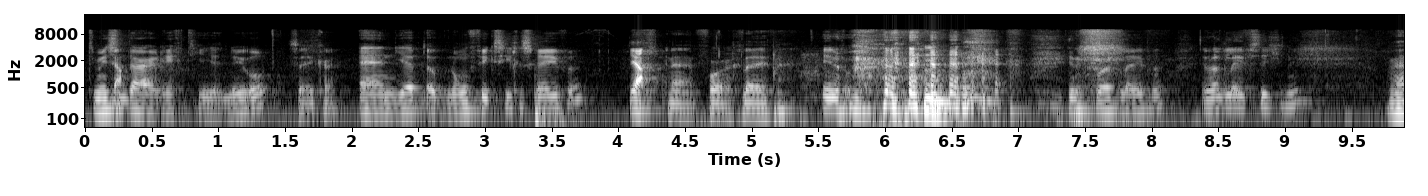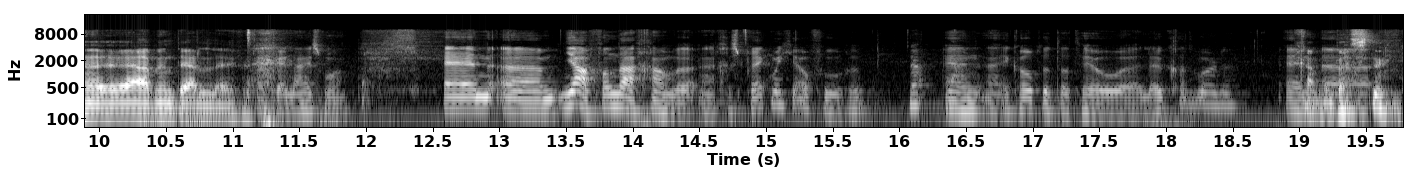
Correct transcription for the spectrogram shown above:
Tenminste, Ja. daar richt je je nu op. Zeker. En je hebt ook non-fictie geschreven. Ja, in een vorig leven. In een, in een vorig leven. In welk leven zit je nu? Eh, ja, mijn derde leven. Oké, nice man. En ehm, ja, vandaag gaan we een gesprek met jou voeren. Ja. En eh, ik hoop dat dat heel eh, leuk gaat worden. En, Ik ga mijn eh, best doen.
